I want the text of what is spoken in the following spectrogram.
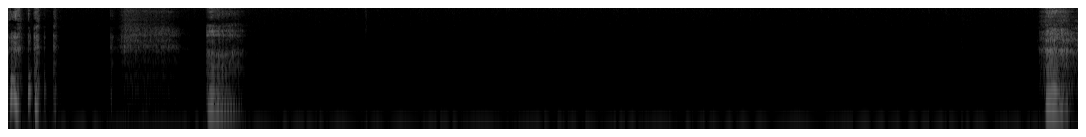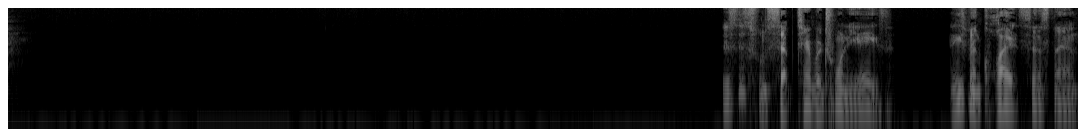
uh. This is from September 28th, and he's been quiet since then.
